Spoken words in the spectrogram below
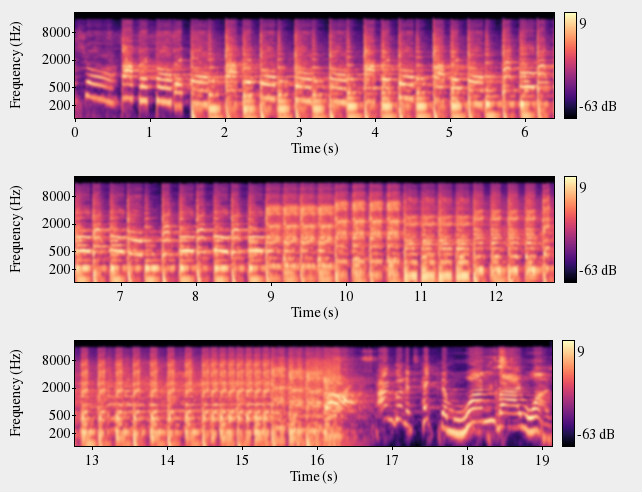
Patrol? Paw Patrol. Paw Patrol. One by one.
